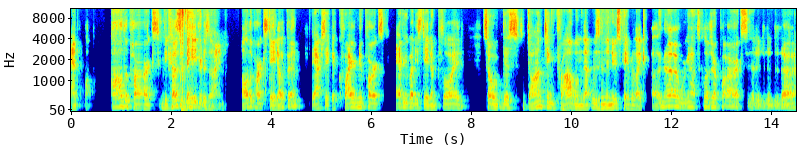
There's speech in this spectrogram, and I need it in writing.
and all the parks, because of behavior design, all the parks stayed open. They actually acquired new parks. Everybody stayed employed. So this daunting problem that was in the newspaper, like, oh no, we're gonna have to close our parks. Da, da, da,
